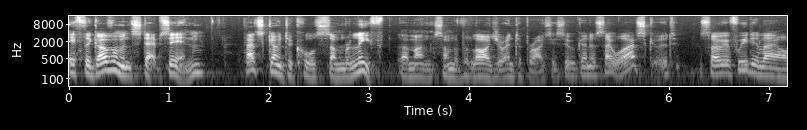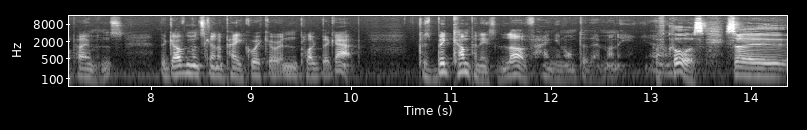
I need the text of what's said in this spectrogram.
if the government steps in that's going to cause some relief among some of the larger enterprises who are going to say, well, that's good. So if we delay our payments, the government's going to pay quicker and plug the gap. Because big companies love hanging on to their money. Of course. So,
